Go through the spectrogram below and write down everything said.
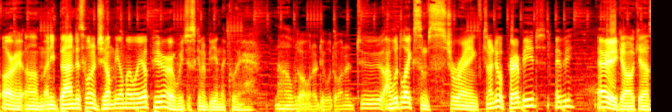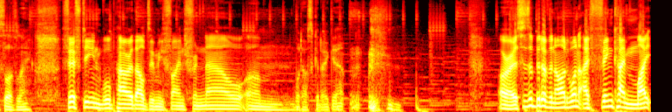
Alright, um, any bandits want to jump me on my way up here, or are we just gonna be in the clear? No, what do I want to do? What do I want to do? I would like some strength. Can I do a prayer bead, maybe? There you go, okay, that's lovely. 15 willpower, that'll do me fine for now. Um, what else could I get? Alright, this is a bit of an odd one. I think I might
